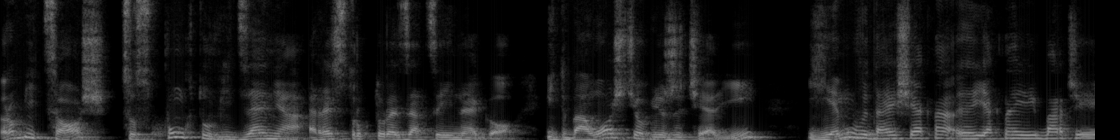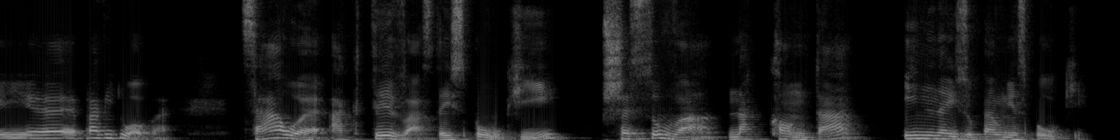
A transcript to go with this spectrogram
Robi coś, co z punktu widzenia restrukturyzacyjnego i dbałości o wierzycieli, jemu wydaje się jak, na, jak najbardziej e, prawidłowe. Całe aktywa z tej spółki przesuwa na konta innej zupełnie spółki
